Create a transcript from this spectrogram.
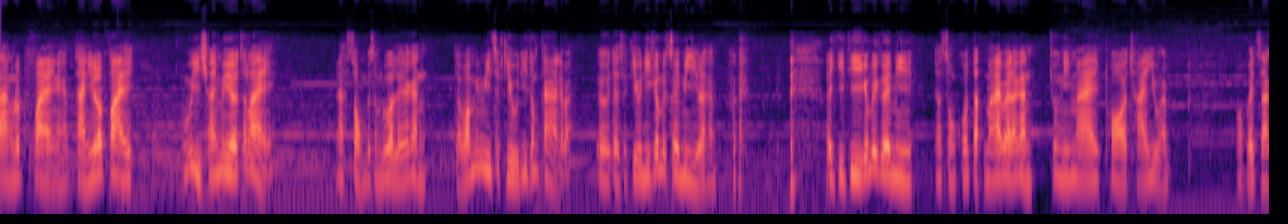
รางรถไฟนะครับจ่ายนี้รถไฟ อุ้ยใช้ไม่เยอะเท่าไหร่นะส่งไปสำรวจเลยแล้วกัน แต่ว่าไม่มีสกิลที่ต้องการเลยวะเออแต่สกิลนี้ก็ไม่เคยมีอยู่แล้วครับไอกีทีก็ไม่เคยมีส่งคนตัดไม้ไปแล้วกัน ช่วงนี้ไม้พอใช้อยู่ครับเอาไปสัก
